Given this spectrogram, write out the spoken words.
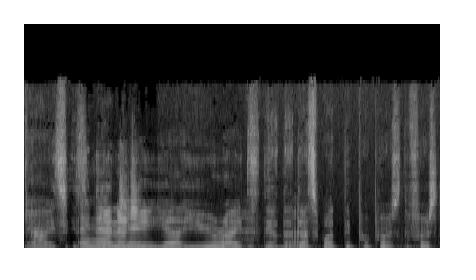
Yeah, it's, it's energy. the energy. Yeah, you're right. The, the, that's what the purpose, the first,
